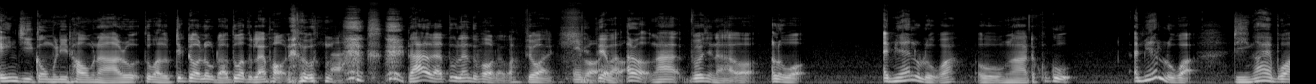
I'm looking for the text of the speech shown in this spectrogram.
အင်ဂျီကုမ္ပဏီထောင်မနာတို့သူ့ဘာသူ TikTok လောက်တာသူ့ဘာသူလမ်းဖောက်နေလို့ဒါကသူ့လမ်းသူဖောက်တာကွာပြောရရင်အေးပေါ့သိရပါအဲ့တော့ငါပြောချင်တာကတော့အဲ့လိုပေါ့အမြဲလို့လို့ကွာဟိုငါတခုခုအမြဲလို့ကွာ ဒီငါ့ရဲ့ဘဝ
